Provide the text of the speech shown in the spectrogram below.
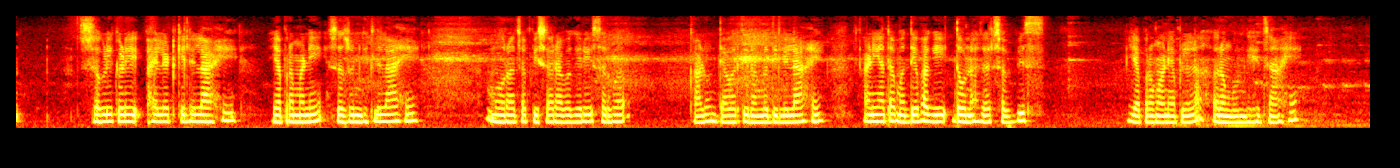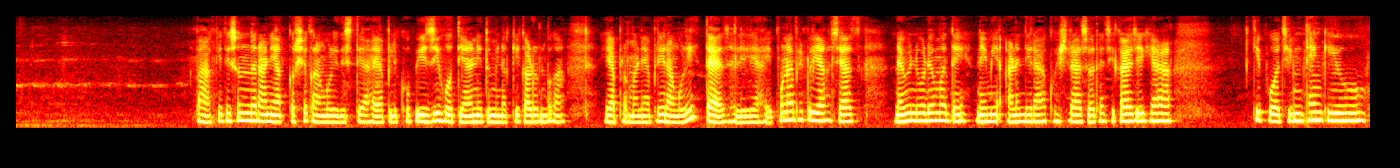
सगळीकडे हायलाईट केलेलं आहे. याप्रमाणे सजून घेतलेला आहे. मोराचा पिसारा वगैरे सर्व काढून त्यावरती रंग दिलेला आहे. आणि आता मध्यभागी दोन हजार सव्वीस याप्रमाणे आपल्याला रंगून घ्यायचं आहे. पहा किती सुंदर आणि आकर्षक रांगोळी दिसते आहे. आपली खूप इझी होते आणि तुम्ही नक्की काढून बघा. याप्रमाणे आपली रांगोळी तयार झालेली आहे. पुन्हा भेटूया अशाच नवीन व्हिडिओमध्ये नेहमी आनंदी राहा खुश राहा स्वतःची काळजी घ्या. Keep watching thank you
